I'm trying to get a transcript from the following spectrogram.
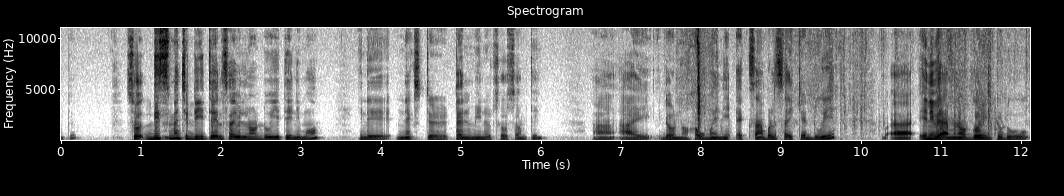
Okay. So, this much details I will not do it anymore in the next uh, 10 minutes or something. Uh, I do not know how many examples I can do it, uh, anyway I am not going to do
